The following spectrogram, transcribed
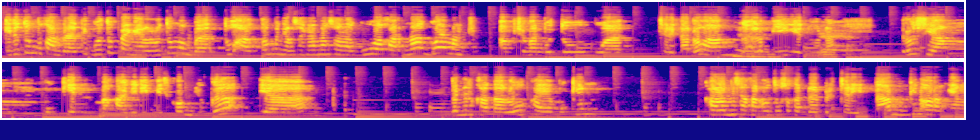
itu tuh bukan berarti gue tuh pengen lu tuh membantu atau menyelesaikan masalah gue karena gue emang cuman butuh buat cerita doang nggak Hmm. lebih gitu. Nah terus yang mungkin bakal jadi miskom juga ya bener kata lu kayak mungkin kalau misalkan untuk sekedar bercerita mungkin orang yang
